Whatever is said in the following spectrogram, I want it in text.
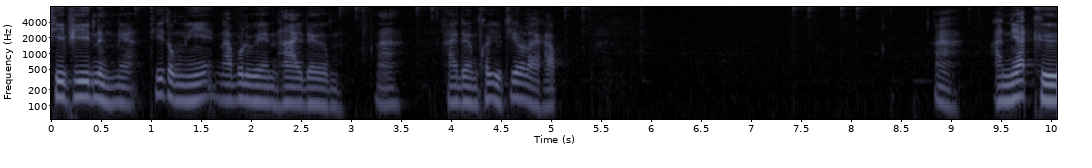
TP 1 เนี่ยที่ตรงนี้นะบริเวณไฮเดิมนะไฮเดิมเขาอยู่ที่เท่าไหร่ครับอะอันเนี้ยคือ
